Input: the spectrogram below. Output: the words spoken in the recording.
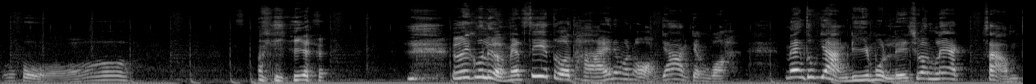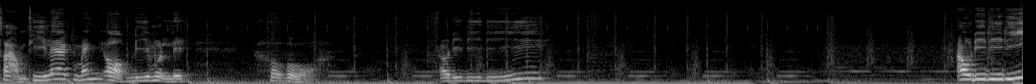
โอ้โหเฮ้ย กูเหลือแมสซี่ตัวท้ายเนี่ยมันออกยากจังวะ แม่งทุกอย่างดีหมดเลยช่วงแรกสามสามทีแรกแม่งออกดีหมดเลย โอ้โห เอาดีดีดีเอาดีดีดี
